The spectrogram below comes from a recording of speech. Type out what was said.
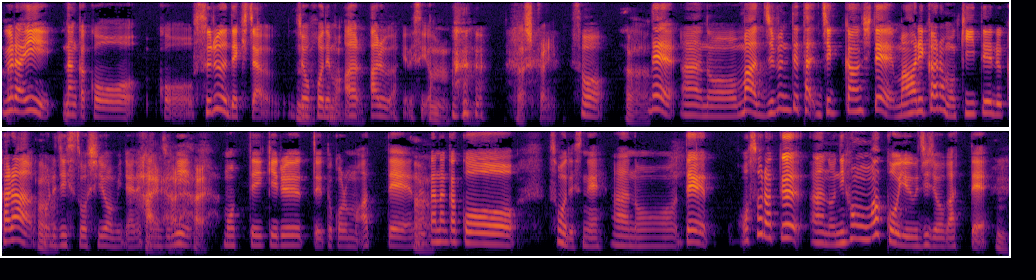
ぐらい、なんかこう、こう、スルーできちゃう情報でもあ,、うんうんあるわけですよ。うん。うん確かに。そうう。んで、あの、まあ、自分でた実感して、周りからも聞いてるから、うんこれ実装しようみたいな感じに持っていけるっていうところもあって、うんなかなかこう、そうですね。あの、で、おそらく、あの、日本はこういう事情があって、うん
